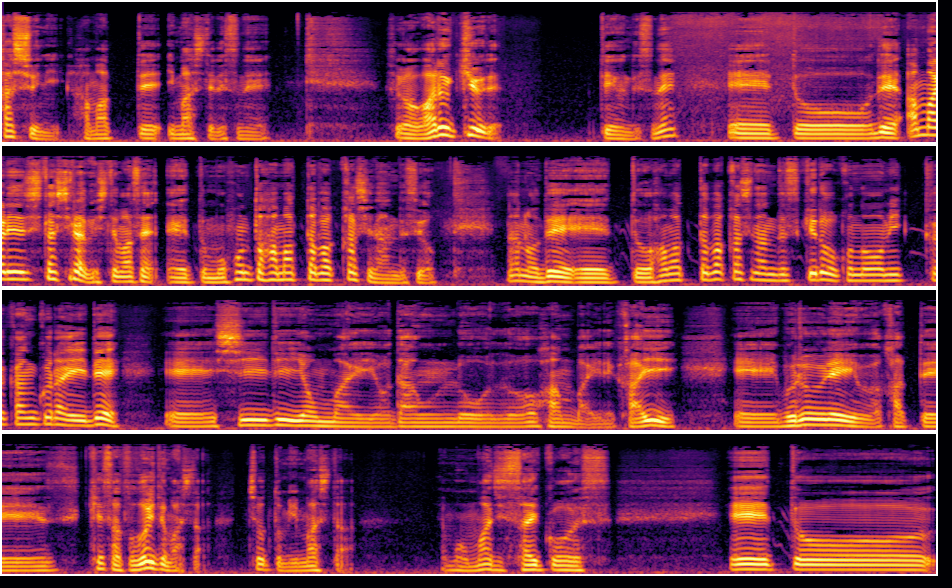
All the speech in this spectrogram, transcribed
歌手にハマっていましてですね、それがワルキューレっていうんですね。えー、っと、で、あんまり下調べしてません。えー、っと、もうほんとハマったばっかしなんですよ。なので、えー、っと、ハマったばっかしなんですけど、この3日間くらいで、え CD4 枚をダウンロード販売で買い、えブルーレイは買って、今朝届いてました。ちょっと見ました。もうマジ最高です。えー、っと、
